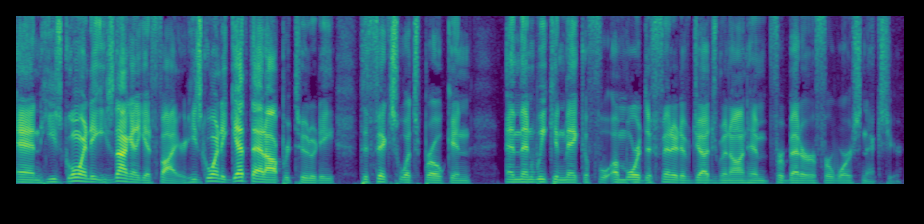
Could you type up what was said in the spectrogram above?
And he's going to he's not going to get fired. He's going to get that opportunity to fix what's broken, and then we can make a, a more definitive judgment on him for better or for worse next year.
